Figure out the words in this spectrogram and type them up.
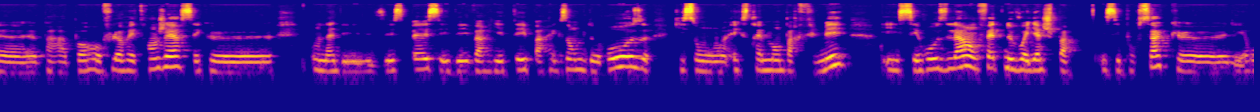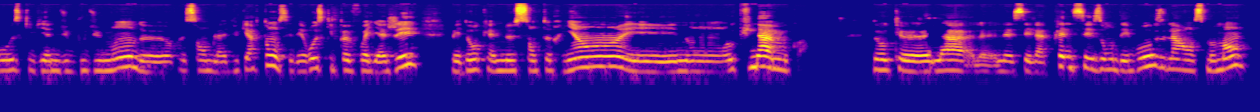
euh, par rapport aux fleurs étrangères, c'est que on a des espèces et des variétés, par exemple, de roses qui sont extrêmement parfumées, et ces roses-là, en fait, ne voyagent pas. Et c'est pour ça que les roses qui viennent du bout du monde euh, ressemblent à du carton. C'est des roses qui peuvent voyager, mais donc elles ne sentent rien et n'ont aucune âme, quoi. Donc euh, là, c'est la pleine saison des roses, là, en ce moment.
